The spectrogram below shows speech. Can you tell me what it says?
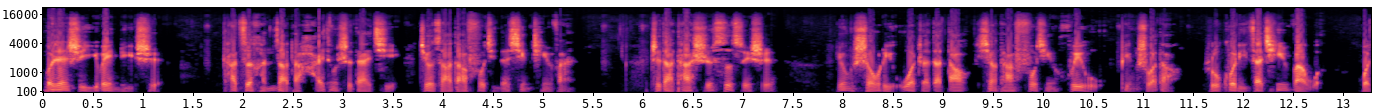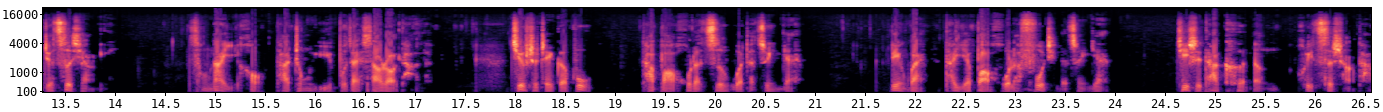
我认识一位女士，她自很早的孩童时代起就遭到父亲的性侵犯。直到他十四岁时，用手里握着的刀向他父亲挥舞，并说道：“如果你再侵犯我，我就刺向你。”从那以后，他终于不再骚扰他了。就是这个不，他保护了自我的尊严，另外，他也保护了父亲的尊严，即使他可能会刺伤他。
